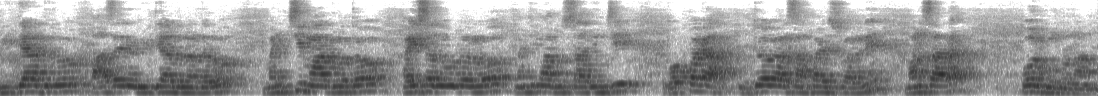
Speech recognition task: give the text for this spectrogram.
విద్యార్థులు పాస్ అయిన విద్యార్థులందరూ మంచి మార్కులతో పై చదువులలో మంచి మార్కులు సాధించి గొప్పగా ఉద్యోగాలు సంపాదించుకోవాలని మనసారా కోరుకుంటున్నాను.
